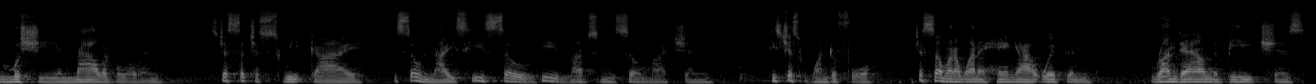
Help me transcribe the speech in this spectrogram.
mushy and malleable, and he's just such a sweet guy. He's so nice. He's so, he loves me so much, and he's just wonderful. Just someone I want to hang out with and run down the beach as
